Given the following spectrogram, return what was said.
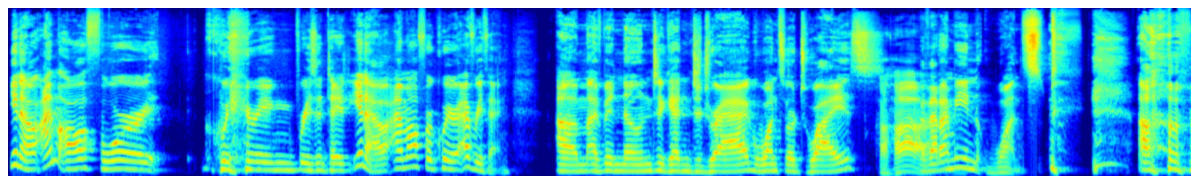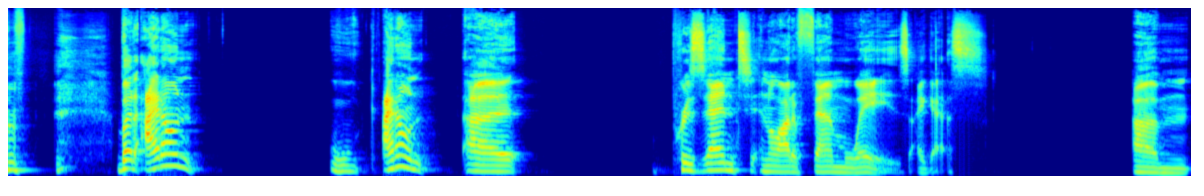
you know, I'm all for queering presentation. You know, I'm all for queer everything. Um, I've been known to get into drag once or twice. Aha. By that I mean once. um, but I don't. I don't uh, present in a lot of femme ways. I guess. Um,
